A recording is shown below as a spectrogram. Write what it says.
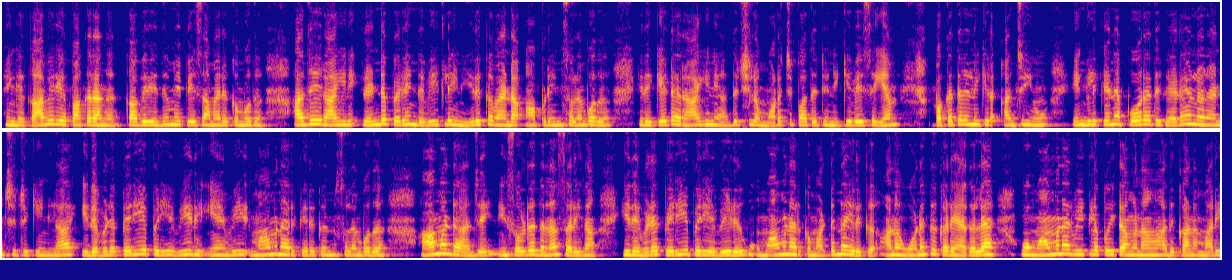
இங்க காவேரியை பாக்குறாங்க. காவேரி எதுவுமே பேசாம இருக்கும்போது அஜய் ராகினி ரெண்டு பேரும் இந்த வீட்டுல இனி இருக்க வேண்டாம் அப்படின்னு சொல்லும்போது இதை கேட்ட ராகினி அதிர்ச்சியில முறைச்சு பார்த்துட்டு நிக்கவே செய்ய பக்கத்துல நிக்கிற அஜயும் எங்களுக்கு என்ன போறதுக்கு இடம் இல்லை நினைச்சிட்டு இருக்கீங்களா? இதை விட பெரிய பெரிய வீடு என் வீ மாமனாருக்கு இருக்குன்னு சொல்லும்போது ஆமாண்டா அஜய் நீ சொல்றதெல்லாம் சரிதான். இதை விட பெரிய பெரிய வீடு உன் மாமனாருக்கு மட்டும்தான் இருக்கு. ஆனா உனக்கு கிடையாதுல்ல. உன் மாமனார் வீட்டுல போயிட்டாங்கன்னா அதுக்கான மரியாதை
